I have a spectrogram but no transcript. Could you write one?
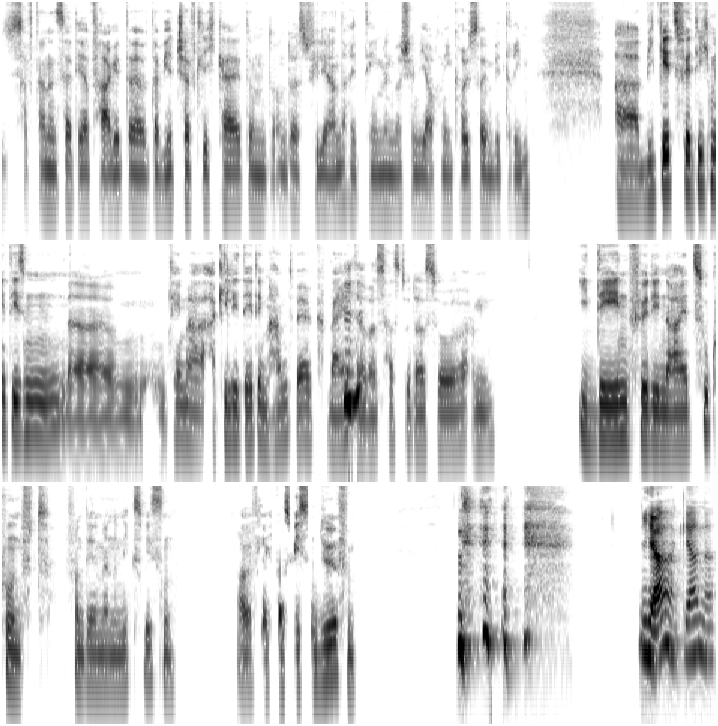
ist auf der anderen Seite eine Frage der, der Wirtschaftlichkeit und, und du hast viele andere Themen, wahrscheinlich auch in größeren Betrieben. Äh, wie geht es für dich mit diesem äh, Thema Agilität im Handwerk weiter? Mhm. Was hast du da so an Ideen für die nahe Zukunft, von denen wir noch nichts wissen, aber vielleicht was wissen dürfen? Ja, gerne.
